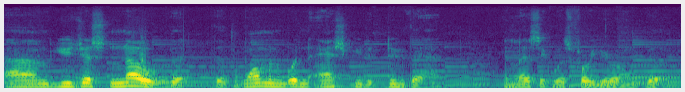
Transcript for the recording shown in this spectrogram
Um, you just know that, that the woman wouldn't ask you to do that unless it was for your own good.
